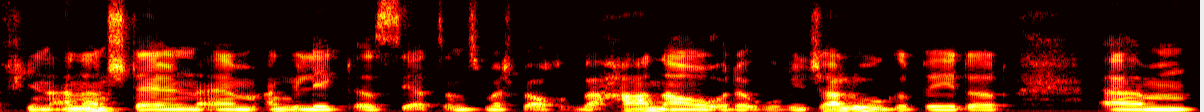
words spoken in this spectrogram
vielen anderen Stellen ähm, angelegt ist. Sie hat dann zum Beispiel auch über Hanau oder Uri Jallo geredet. Ähm,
